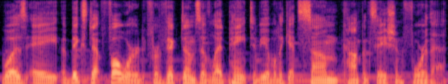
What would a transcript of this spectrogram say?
was a, a big step forward for victims of lead paint to be able to get some compensation for that.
